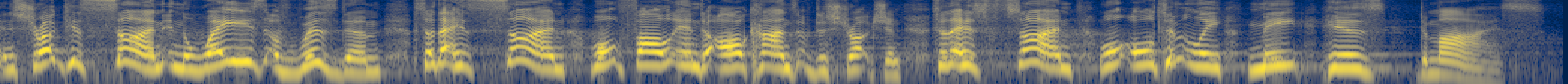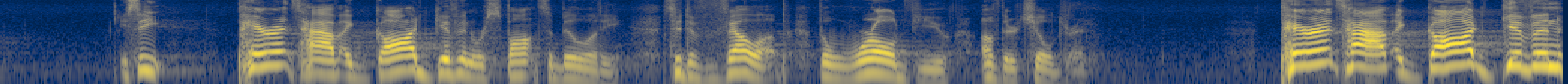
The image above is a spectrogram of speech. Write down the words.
instruct his son in the ways of wisdom so that his son won't fall into all kinds of destruction, so that his son won't ultimately meet his demise. You see, parents have a God given responsibility to develop the worldview of their children. Parents have a God given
